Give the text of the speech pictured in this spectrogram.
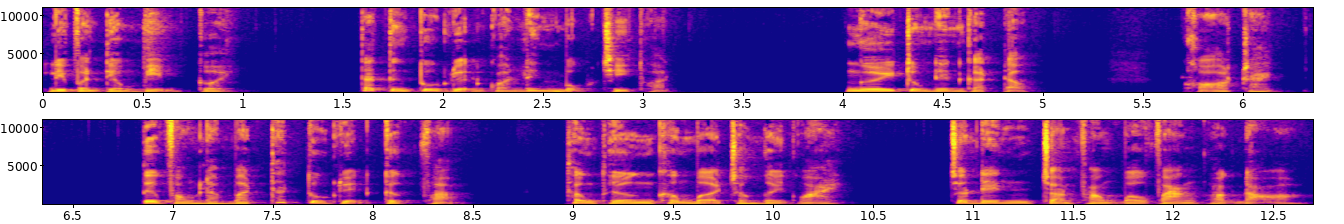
Lý Vân Tiêu mỉm cười. Ta từng tu luyện qua linh mục chi thuật. Người trung niên gật đầu. Khó trách. tử phòng là mật thất tu luyện cực phẩm. Thông thường không mở cho người ngoài. Cho nên chọn phòng màu vàng hoặc đỏ.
